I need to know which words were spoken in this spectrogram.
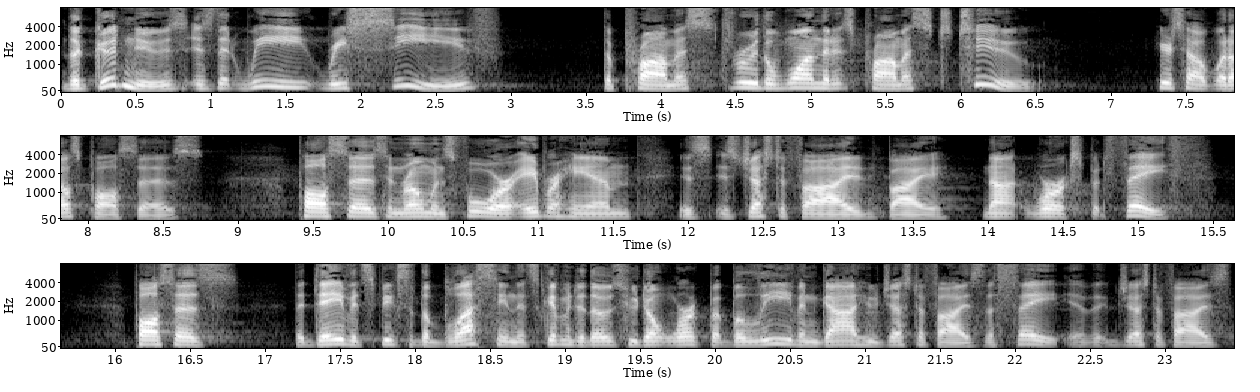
the good news is that we receive the promise through the one that it's promised to. Here's how what else Paul says. Paul says in Romans 4, Abraham is, is justified by not works but faith. Paul says that David speaks of the blessing that's given to those who don't work but believe in God who justifies the faith justifies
